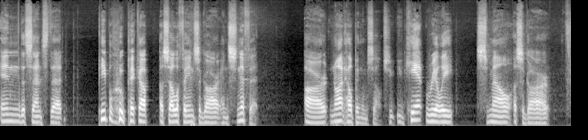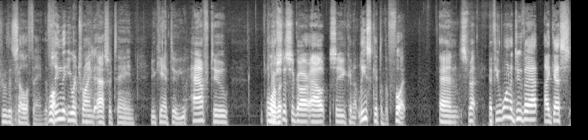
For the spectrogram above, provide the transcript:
in the sense that people who pick up a cellophane cigar and sniff it are not helping themselves. You, you can't really smell a cigar through the cellophane. The Well- thing that you were trying to ascertain, you can't do. You have to push Well, the- the cigar out so you can at least get to the foot and smell. If you want to do that, I guess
